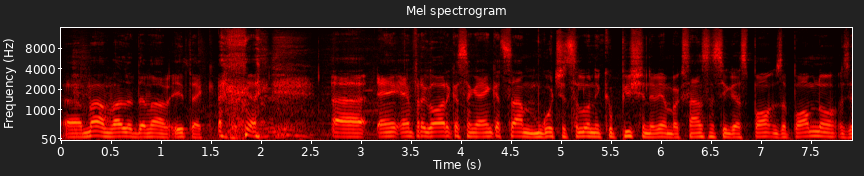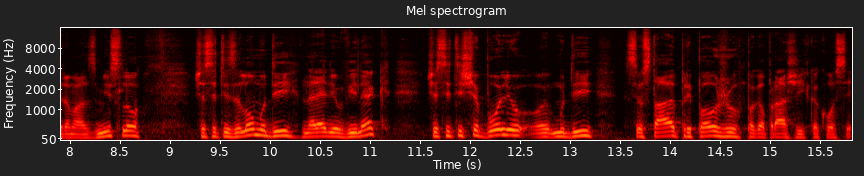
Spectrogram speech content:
Uh, imam, valjda, da imam, itek. Uh, en, en pregovor, ki sem ga enkrat sam, mogoče celo nekaj piše, ne vem, ampak sam sem si ga spom, zapomnil oziroma zmislil. Če se ti zelo mudi, naredi vinek, če se ti še bolj mudi, se ostavi pri polžu, pa ga vprašaj, kako si.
